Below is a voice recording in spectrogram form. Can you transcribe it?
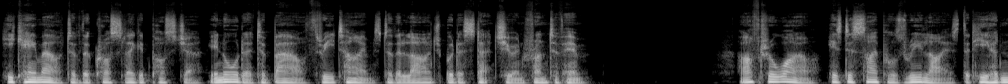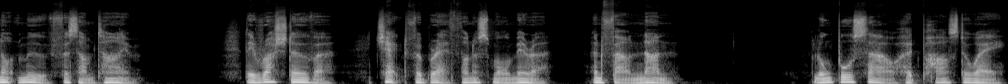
he came out of the cross legged posture in order to bow three times to the large Buddha statue in front of him. After a while, his disciples realized that he had not moved for some time. They rushed over, checked for breath on a small mirror, and found none. Lung Pu Sao had passed away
